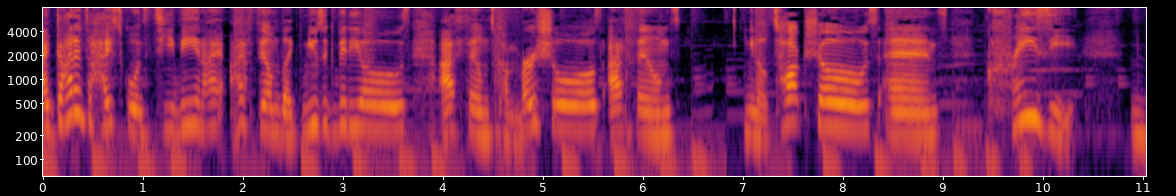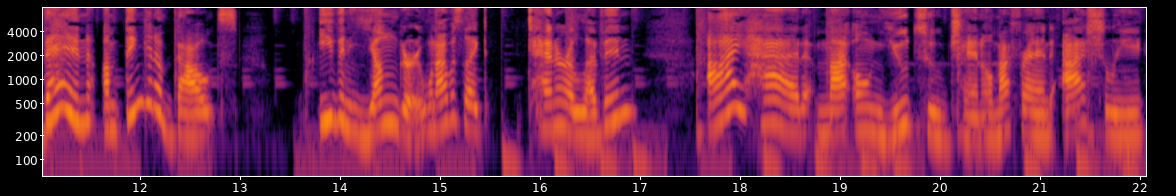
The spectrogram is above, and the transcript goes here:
I got into high school into TV and I, I filmed like music videos, I filmed commercials, I filmed, you know, talk shows and crazy. Then I'm thinking about even younger, when I was like 10 or 11, I had my own YouTube channel. My friend Ashley,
